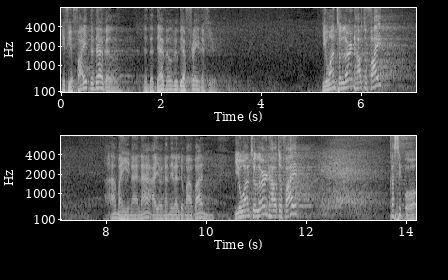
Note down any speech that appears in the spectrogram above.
If you fight the devil, then the devil will be afraid of you. You want to learn how to fight? Ah, mahina na. Ayaw na nila lumaban. You want to learn how to fight? Kasi po,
